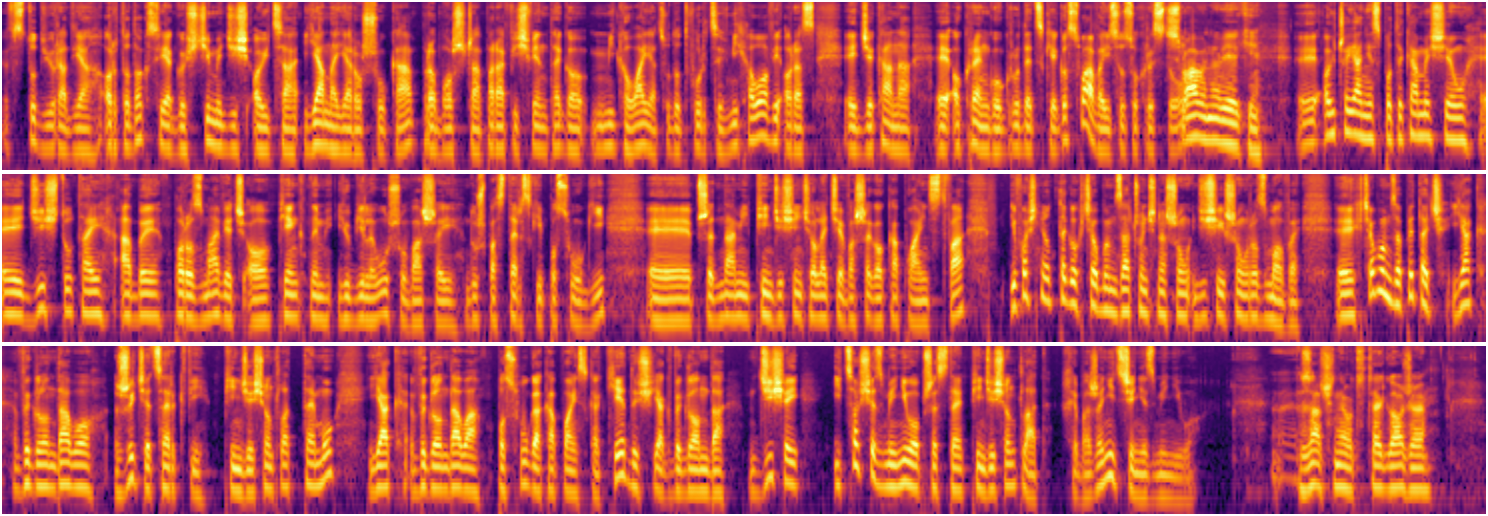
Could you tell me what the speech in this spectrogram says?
W studiu Radia Ortodoksja gościmy dziś ojca Jana Jaroszuka, proboszcza parafii świętego Mikołaja Cudotwórcy w Michałowie oraz e, dziekana e, okręgu grudeckiego. Sława Jezusu Chrystu. Sława na wieki. E, Ojcze Janie, spotykamy się dziś tutaj, aby porozmawiać o pięknym jubileuszu waszej duszpasterskiej posługi. Przed nami 50-lecie waszego kapłaństwa i właśnie od tego chciałbym zacząć naszą dzisiejszą rozmowę. Chciałbym zapytać, jak wyglądało życie cerkwi 50 lat temu, jak wyglądała posługa kapłańska kiedyś, jak wygląda dzisiaj i co się zmieniło przez te 50 lat, chyba że nic się nie zmieniło. Zacznę od tego, że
